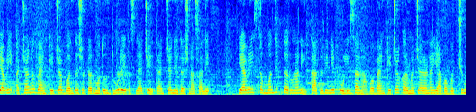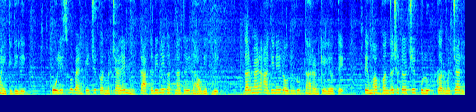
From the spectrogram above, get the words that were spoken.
यावेळी अचानक बँकेच्या बंद शटरमधून धूर येत असल्याचे त्यांच्या निदर्शनास आले. यावेळी संबंधित तरुणांनी तातडीने पोलिसांना व बँकेच्या कर्मचाऱ्यांना याबाबतची माहिती दिली. पोलीस व बँकेचे कर्मचाऱ्यांनी तातडीने घटनास्थळी धाव घेतली. दरम्यान आगीने रौद्ररूप धारण केले होते. तेव्हा बंद शटरचे कुलूप कर्मचारी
